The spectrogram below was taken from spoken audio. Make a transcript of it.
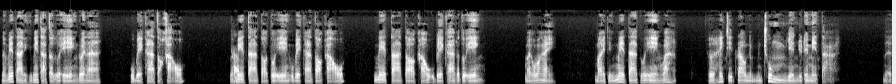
เนื้อเมตตานี่คือเมตตาต่อตัวเองด้วยนะ อุเบกขาต่อเขาเมตตาต่อตัวเอง อุเบกขาต่อเขา เมตตาต่อเขาอุเบกขากับตัวเอง หมายความว่าไง หมายถึงเมตตาตัวเองว่าเออให้จิตเราเนี่ยมันชุ่มเย็นอยู่ด้วยเมตตาเนี่ย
